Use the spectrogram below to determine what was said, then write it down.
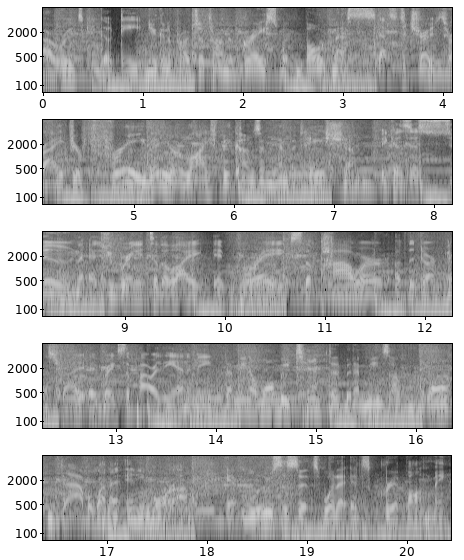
our roots can go deep. You can approach the throne of grace with boldness. That's the truth, right? If you're free, then your life becomes an invitation. Because as soon as you bring it to the light, it breaks the power of the darkness, right? It breaks the power of the enemy. That means I won't be tempted, but it means I won't dabble in it anymore. I, it loses its what its grip on me.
